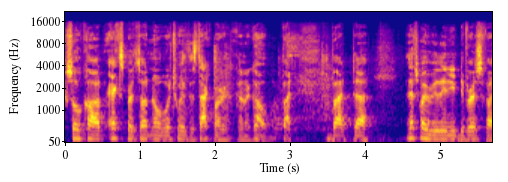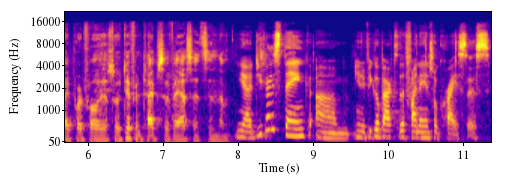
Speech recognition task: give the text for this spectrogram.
so-called experts don't know which way the stock market is going to go, but but. That's why we really need diversified portfolios, so different types of assets in them. Yeah. Do you guys think, um, you know, if you go back to the financial crisis,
